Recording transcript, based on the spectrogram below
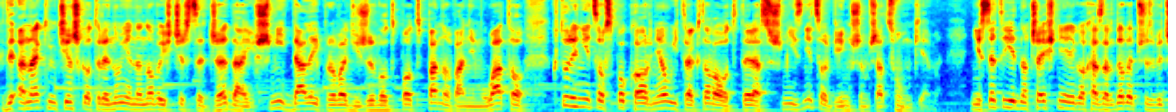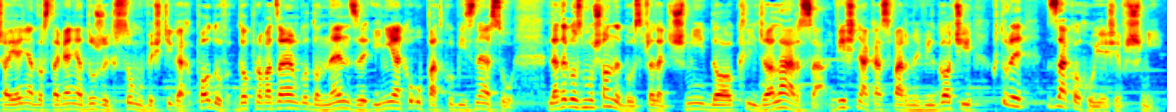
Gdy Anakin ciężko trenuje na nowej ścieżce Jedi, Shmi dalej prowadzi żywot pod panowaniem Watto, który nieco spokorniał i traktował od teraz Shmi z nieco większym szacunkiem. Niestety jednocześnie jego hazardowe przyzwyczajenia do stawiania dużych sum w wyścigach podów doprowadzają go do nędzy i niejako upadku biznesu. Dlatego zmuszony był sprzedać Szmi do Klidża Larsa, wieśniaka z farmy wilgoci, który zakochuje się w Szmi.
